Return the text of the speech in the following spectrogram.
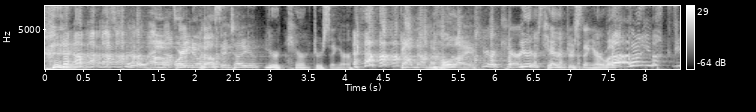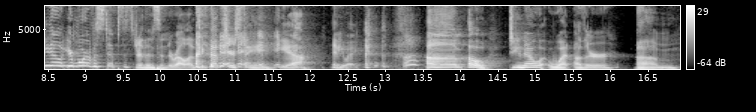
It's true. Oh, or you know what else they tell you? You're a character singer. Gotten that my whole life. you're a character. You're a singer. character singer. Well, well you, you know, you're more of a stepsister than Cinderella. I think that's your scene. Yeah. Anyway. Um, oh, do you know what other um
